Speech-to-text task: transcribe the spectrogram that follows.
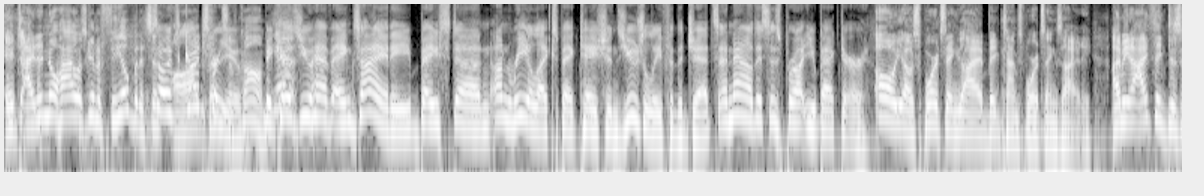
it, I didn't know how I was gonna feel, but it's so it's good for sense you of calm. because you have anxiety based on unreal expectations usually for the Jets, and now this has brought you back to earth. Oh, yo, sports anxiety, big time sports anxiety. I mean, I think dis-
